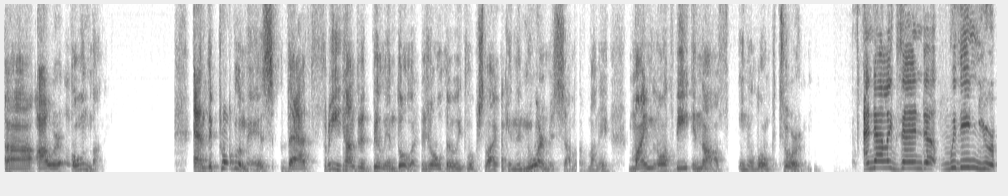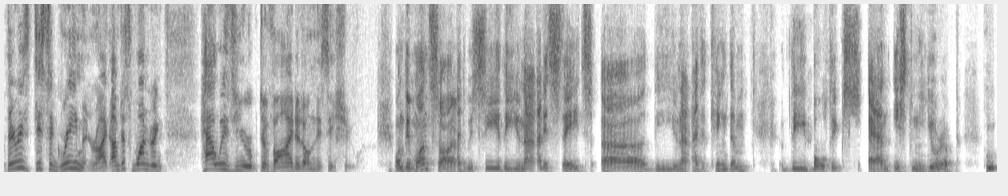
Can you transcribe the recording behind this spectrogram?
uh, our own money. And the problem is that $300 billion, although it looks like an enormous sum of money, might not be enough in the long term. And Alexander, within Europe, there is disagreement, right? I'm just wondering how is Europe divided on this issue? On the one side, we see the United States, uh, the United Kingdom, the Baltics, and Eastern Europe who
